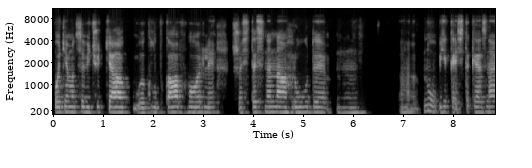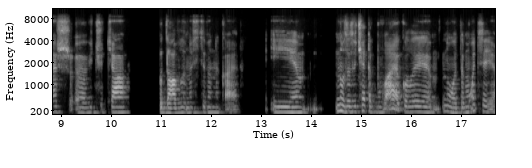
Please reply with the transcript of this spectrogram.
Потім оце відчуття е, клубка в горлі, щось тисне на груди. Е, ну, якесь таке, знаєш, е, відчуття подавленості виникає. І ну, зазвичай так буває, коли ну, от емоції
